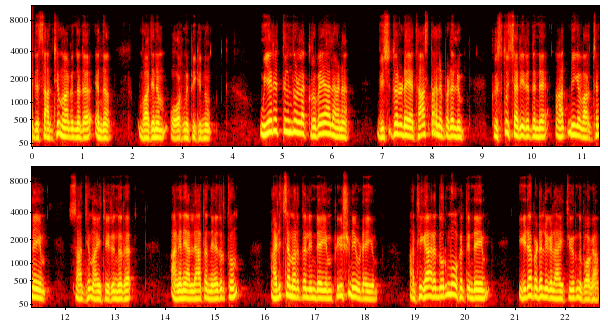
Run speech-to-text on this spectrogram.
ഇത് സാധ്യമാകുന്നത് എന്ന് വചനം ഓർമ്മിപ്പിക്കുന്നു. ഉയരത്തിൽ നിന്നുള്ള കൃപയാലാണ് വിശുദ്ധരുടെ യഥാസ്ഥാനപ്പെടലും ക്രിസ്തു ശരീരത്തിന്റെ ആത്മീക വർധനയും സാധ്യമായി തീരുന്നത് അങ്ങനെ അല്ലാത്ത നേതൃത്വം അടിച്ചമർത്തലിന്റെയും ഭീഷണിയുടെയും അധികാര ദുർമോഹത്തിന്റെയും ഇടപെടലുകളായി തീർന്നു പോകാം.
